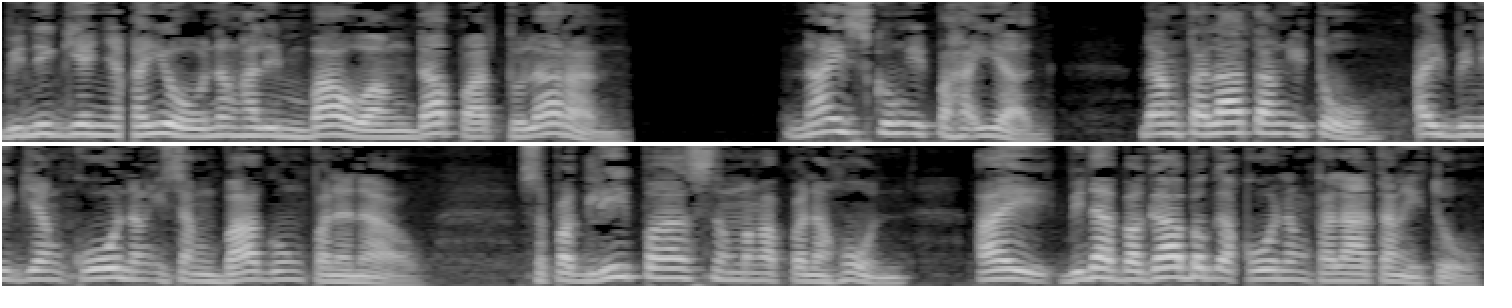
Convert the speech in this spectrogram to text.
binigyan niya kayo ng halimbawang dapat tularan. Nais kong ipahayag na ang talatang ito ay binigyan ko ng isang bagong pananaw. Sa paglipas ng mga panahon, ay binabagabag ako ng talatang ito.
